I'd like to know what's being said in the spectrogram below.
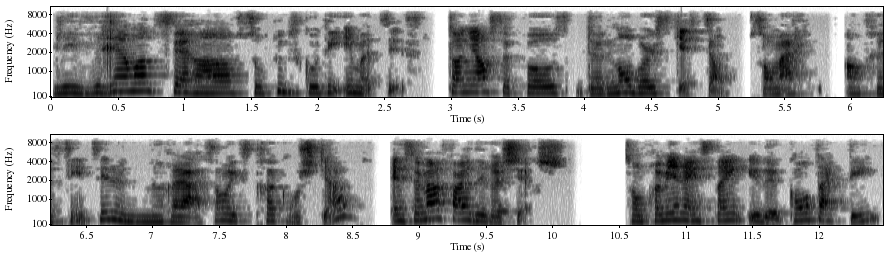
Il est vraiment différent, surtout du côté émotif. Tonya se pose de nombreuses questions. Son mari entretient-il une relation extra-conjugale? Elle se met à faire des recherches. Son premier instinct est de contacter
